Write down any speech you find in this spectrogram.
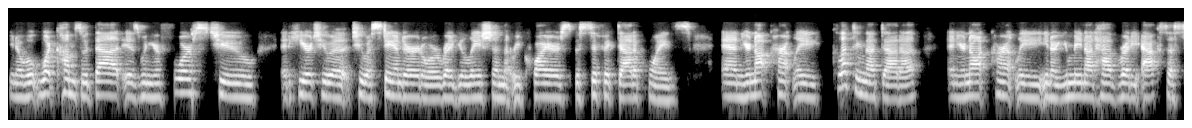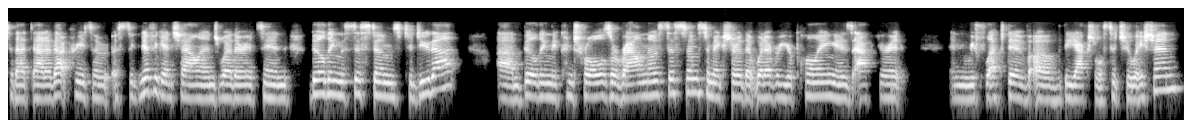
You know what, what comes with that is when you're forced to adhere to a to a standard or a regulation that requires specific data points, and you're not currently collecting that data, and you're not currently you know you may not have ready access to that data that creates a, a significant challenge whether it's in building the systems to do that um, building the controls around those systems to make sure that whatever you're pulling is accurate and reflective of the actual situation.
